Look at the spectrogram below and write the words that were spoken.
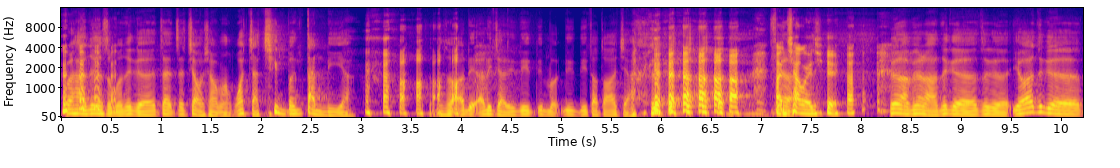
不然他那个什么，那个 在在叫嚣嘛，我讲庆崩蛋你啊！他说啊，你啊你讲你你你你你叨叨讲，反呛回去。没有啦没有啦，那个这个有啊，这个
